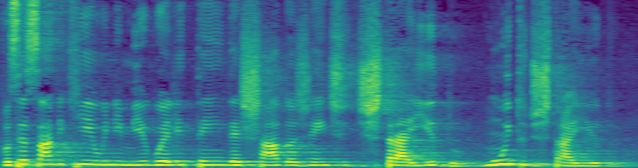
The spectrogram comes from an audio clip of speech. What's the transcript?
Você sabe que o inimigo ele tem deixado a gente distraído, muito distraído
